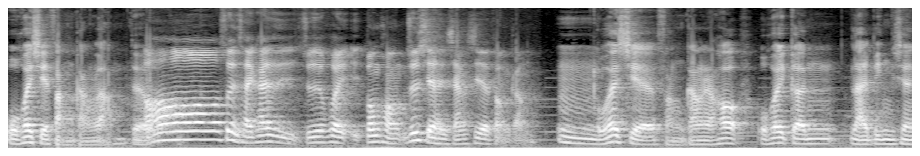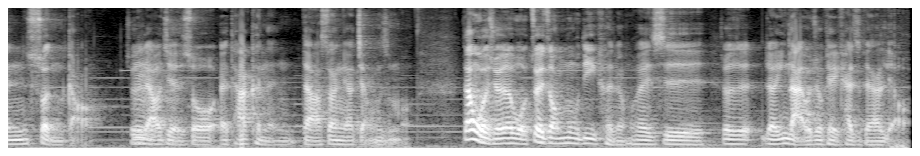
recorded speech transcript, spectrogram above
我会写访纲啦，对，哦，所以你才开始就是会疯狂，就是写很详细的访纲。嗯，我会写访纲，然后我会跟来宾先顺稿，就是了解说，哎、他可能打算要讲什么。但我觉得我最终目的可能会是，就是人一来我就可以开始跟他聊。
